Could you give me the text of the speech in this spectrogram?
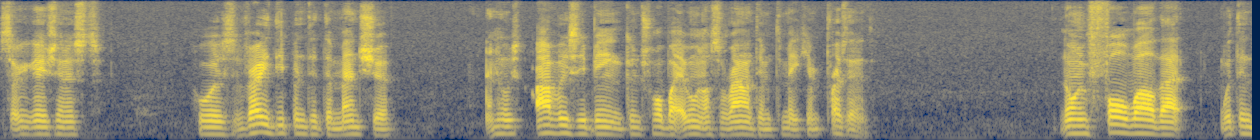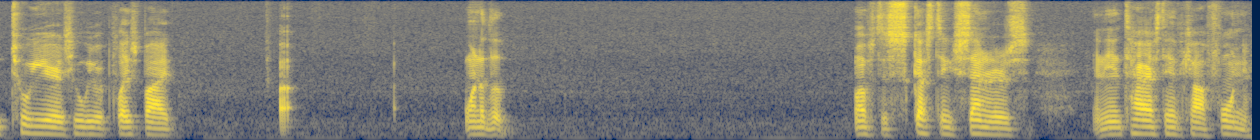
segregationist who is very deep into dementia and who's obviously being controlled by everyone else around him to make him president. Knowing full well that within two years he will be replaced by uh, one of the most disgusting senators in the entire state of California.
